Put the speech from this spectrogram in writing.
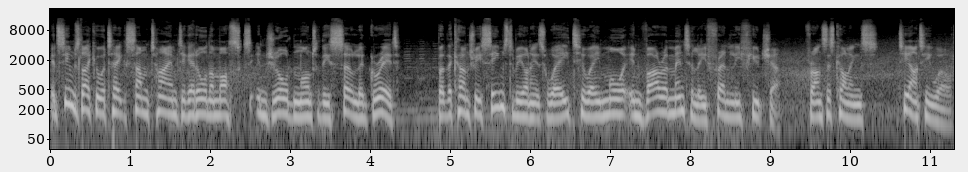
It seems like it would take some time to get all the mosques in Jordan onto the solar grid, but the country seems to be on its way to a more environmentally friendly future. Francis Collings, TRT World.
